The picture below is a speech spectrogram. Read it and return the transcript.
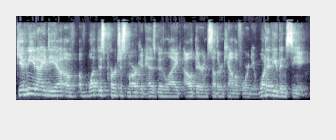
give me an idea of, of what this purchase market has been like out there in Southern California. What have you been seeing?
